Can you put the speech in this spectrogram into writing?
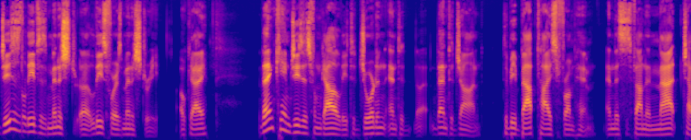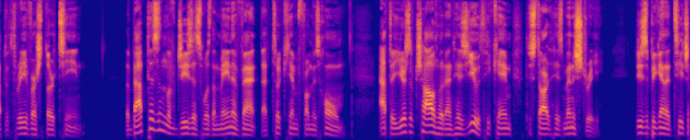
Jesus leaves his ministry, uh, leaves for his ministry. Okay. Then came Jesus from Galilee to Jordan and to uh, then to John to be baptized from him, and this is found in Matt chapter three verse thirteen. The baptism of Jesus was the main event that took him from his home after years of childhood and his youth, he came to start his ministry. Jesus began to teach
